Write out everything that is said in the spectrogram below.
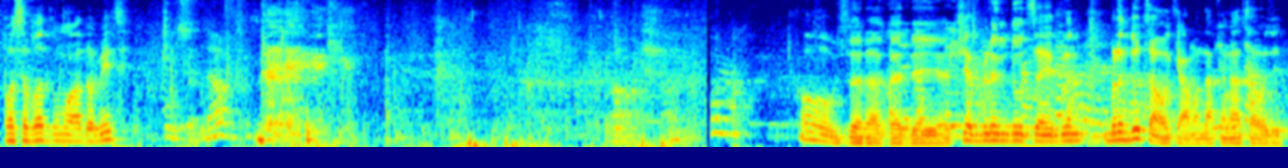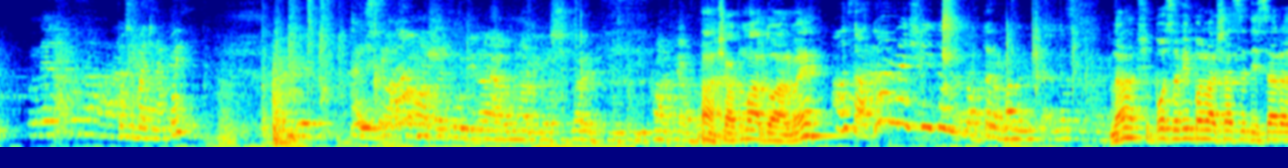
Pot să văd cum o adormiți? Oh, săraca de ea. Ce blânduță e. Blând, blânduța o cheamă, dacă n-ați auzit. Poți să bagi înapoi? din aia una mirositoare din partea A, și acum doarme, O să doamne și domnul doctor mănâncă. da? Și poți să vin până la 6 de seară,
